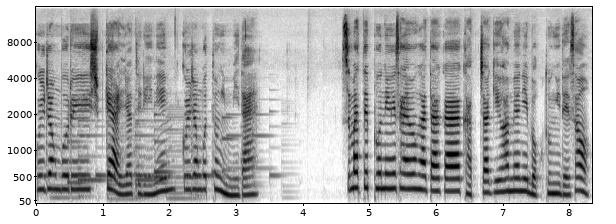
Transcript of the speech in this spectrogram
꿀 정보를 쉽게 알려드리는 꿀정보통입니다. 스마트폰을 사용하다가 갑자기 화면이 먹통이 돼서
